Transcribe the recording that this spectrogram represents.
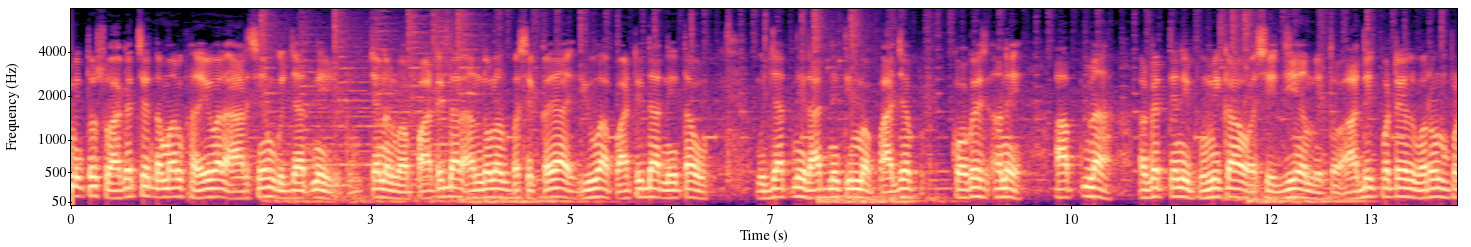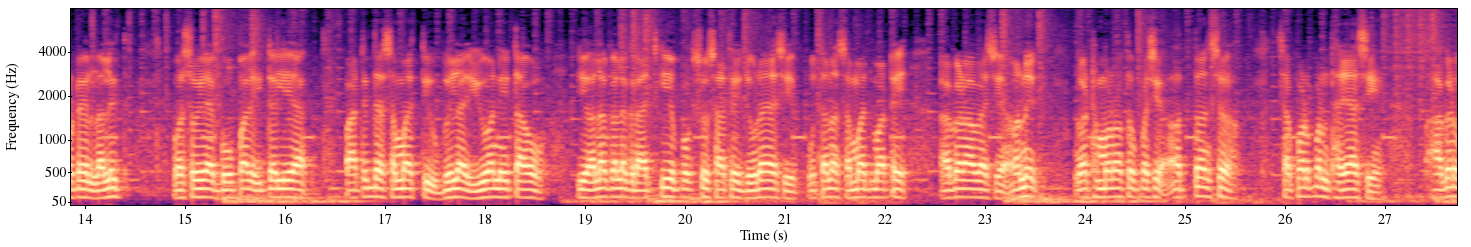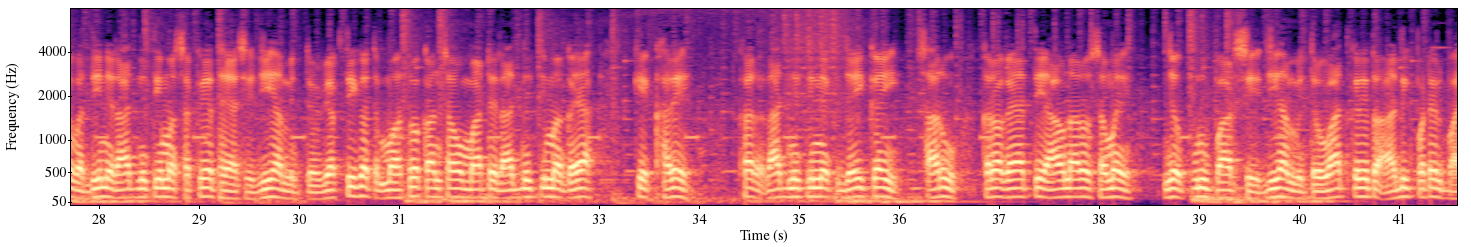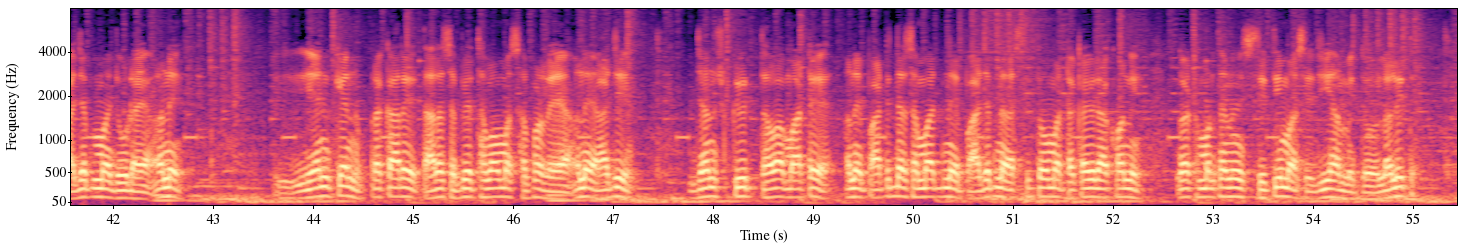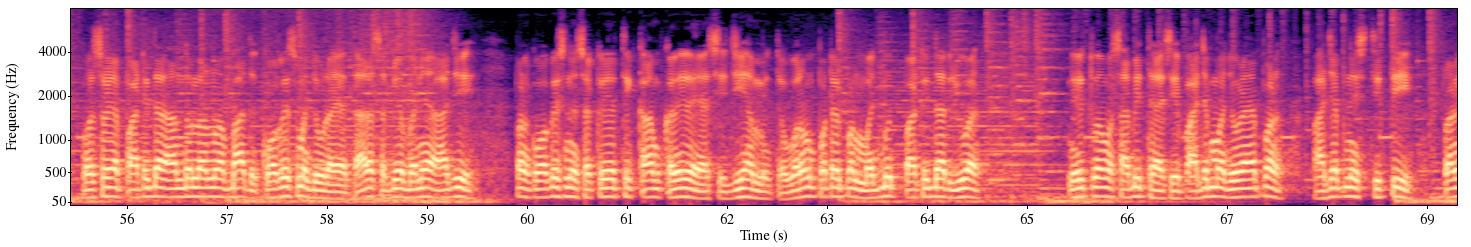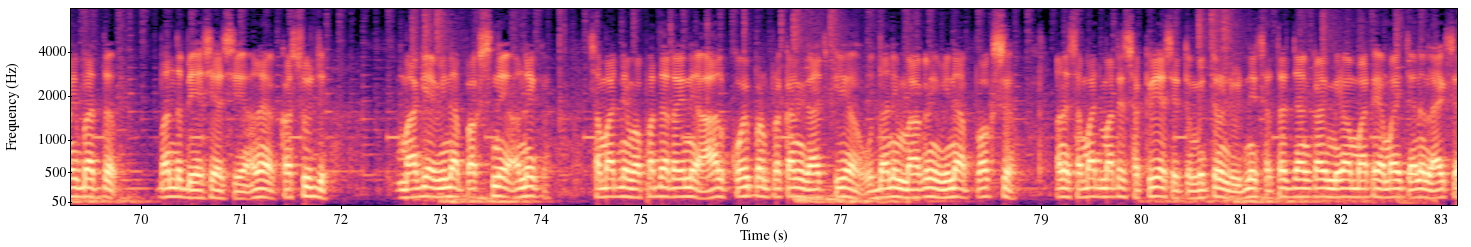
મિત્રો, સ્વાગત છે તમારું ફરીવાર આરસીએમ ગુજરાતની યુટ્યુબ ચેનલમાં. પાટીદાર આંદોલન પછી કયા યુવા પાટીદાર નેતાઓ ગુજરાતની રાજનીતિમાં ભાજપ, કોંગ્રેસ અને આપના અગત્યની ભૂમિકાઓ હશે? જી હા મિત્રો, હાર્દિક પટેલ, વરુણ પટેલ, લલિત વસોયા, ગોપાલ ઇટલિયા, પાટીદાર સમાજથી ઉભેલા યુવા નેતાઓ જે અલગ અલગ રાજકીય પક્ષો સાથે જોડાયા છે, પોતાના સમાજ માટે આગળ આવ્યા છે. અનેક ગઠમણતો પછી અત્યંત સફળ પણ થયા છે. આગળ વધીને રાજનીતિમાં સક્રિય થયા છે. જી હા મિત્રો, વ્યક્તિગત મહત્વાકાંક્ષાઓ માટે રાજનીતિમાં ગયા કે ખરેખર રાજનીતિને જઈ કંઈ સારું કરવા ગયા તે આવનારો સમય જ પૂરું પાડશે. જી હા મિત્રો, વાત કરીએ તો હાર્દિક પટેલ ભાજપમાં જોડાયા અને યેનકેન પ્રકારે ધારાસભ્ય થવામાં સફળ રહ્યા અને આજે જનસ્કૃત થવા માટે અને પાટીદાર સમાજને ભાજપના અસ્તિત્વમાં ટકાવી રાખવાની ગઠમંથનની સ્થિતિમાં છે. જી હા મિત્રો, લલિત વસોયા પાટીદાર આંદોલનમાં બાદ કોંગ્રેસમાં જોડાયા. ધારાસભ્ય બન્યા આજે પણ કોંગ્રેસને સક્રિયથી કામ કરી રહ્યા છે. જી હા મિત્રો, વરુણ પટેલ પણ મજબૂત પાટીદાર યુવા નેતૃત્વમાં સાબિત થયા છે. ભાજપમાં જોડાયા પણ ભાજપની સ્થિતિ પ્રણીબદ્ધ બંધ બેસ્યા છે અને કશું જ માગ્યા વિના પક્ષને અનેક સમાજને વફાદાર રહીને હાલ કોઈ પણ પ્રકારની રાજકીય હોદ્દાની માગણી વિના પક્ષ અને સમાજ માટે સક્રિય છે. તો મિત્રો, ન્યૂઝની સતત જાણકારી મેળવવા માટે અમારી ચેનલ લાઈક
